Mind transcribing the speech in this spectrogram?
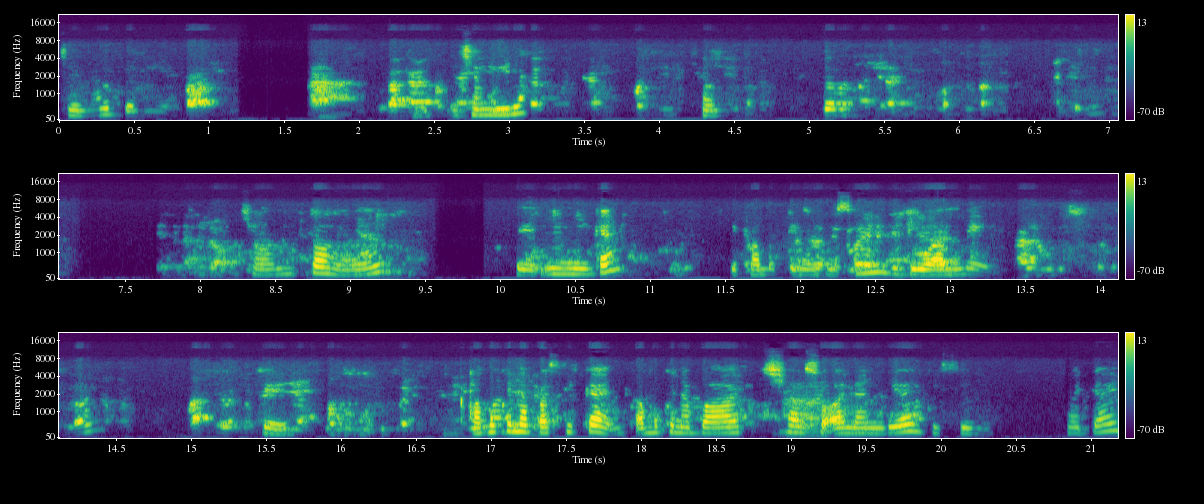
jurnal belian. Macam ni lah. Contohnya, okay, ini kan, okay, kamu tengok di sini, di 2 Mei. Okay. Kamu kena pastikan, kamu kena baca soalan dia di sini. Kedai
